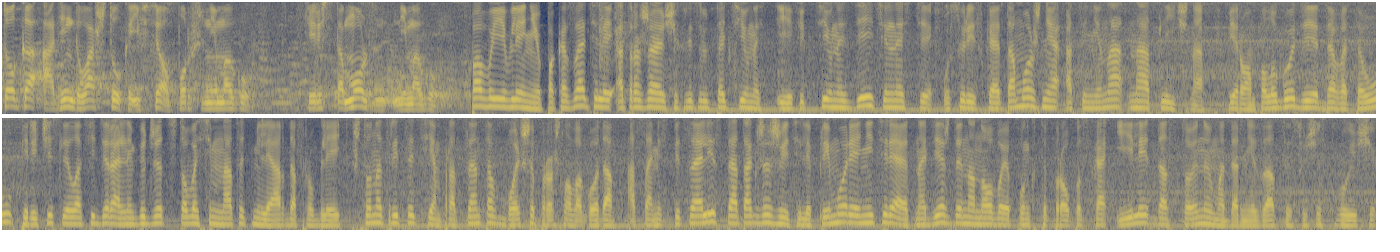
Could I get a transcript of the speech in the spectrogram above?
только один-два штука и все, больше не могу через таможню не могу. По выявлению показателей, отражающих результативность и эффективность деятельности, уссурийская таможня оценена на отлично. В первом полугодии ДВТУ перечислила федеральный бюджет 118 миллиардов рублей, что на 37% больше прошлого года. А сами специалисты, а также жители Приморья не теряют надежды на новые пункты пропуска или достойную модернизацию существующих.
